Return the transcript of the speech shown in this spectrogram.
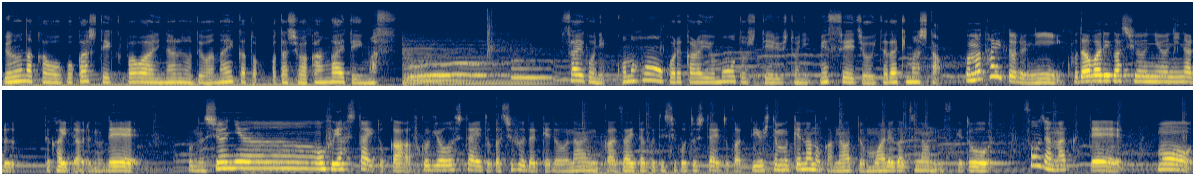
世の中を動かしていくパワーになるのではないかと私は考えています。最後にこの本をこれから読もうとしている人にメッセージをいただきました。このタイトルにこだわりが収入になるって書いてあるのでこの収入を増やしたいとか副業したいとか主婦だけどなんか在宅で仕事したいとかっていう人向けなのかなって思われがちなんですけどそうじゃなくてもう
